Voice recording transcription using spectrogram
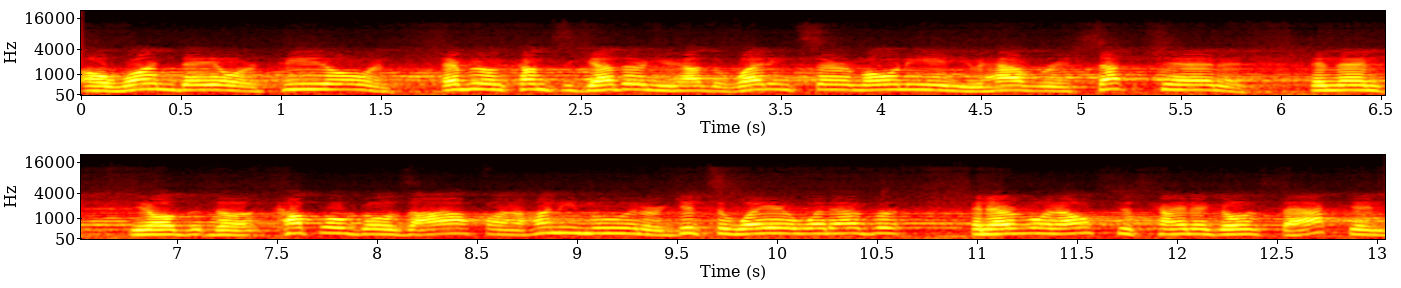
a one day ordeal, and everyone comes together, and you have the wedding ceremony, and you have a reception, and, and then, you know, the, the couple goes off on a honeymoon or gets away or whatever, and everyone else just kind of goes back, and,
